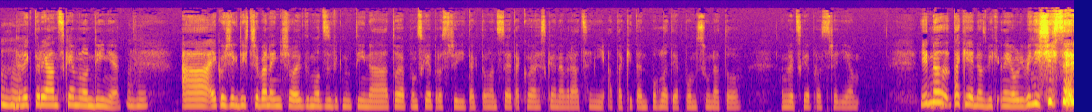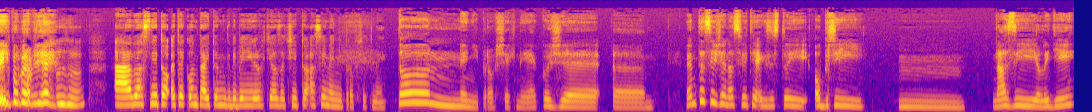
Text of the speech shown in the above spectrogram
uh-huh. ve viktoriánském Londýně. Uh-huh. A jakože když třeba není člověk moc zvyknutý na to japonské prostředí, tak tohle je takové hezké navrácení a taky ten pohled Japonců na to anglické prostředí. Jedna, uh-huh. taky jedna z mých nejoblíbenějších sérií, popravdě. Uh-huh. A vlastně to Attack on Titan, kdyby někdo chtěl začít, to asi není pro všechny. To není pro všechny, jakože... Uh, vemte si, že na světě existují obří mm, nazí lidi,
